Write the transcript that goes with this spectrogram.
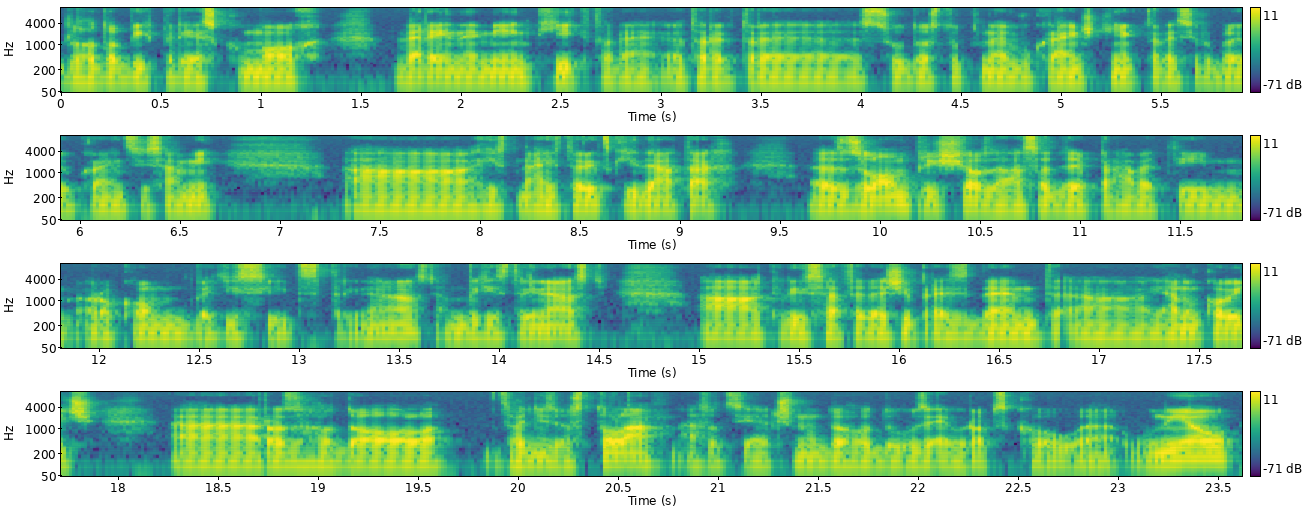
dlhodobých prieskumoch verejnej mienky, ktoré, ktoré, ktoré sú dostupné v ukrajinčtine, ktoré si robili Ukrajinci sami na historických dátach. Zlom prišiel v zásade práve tým rokom 2013, 2013 a kedy sa vtedajší prezident Janukovič rozhodol zhodiť zo stola asociačnú dohodu s Európskou úniou,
